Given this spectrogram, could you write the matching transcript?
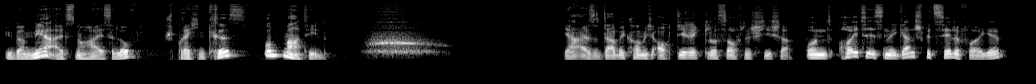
Über mehr als nur heiße Luft sprechen Chris und Martin. Ja, also da bekomme ich auch direkt Lust auf eine Shisha. Und heute ist eine ganz spezielle Folge.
